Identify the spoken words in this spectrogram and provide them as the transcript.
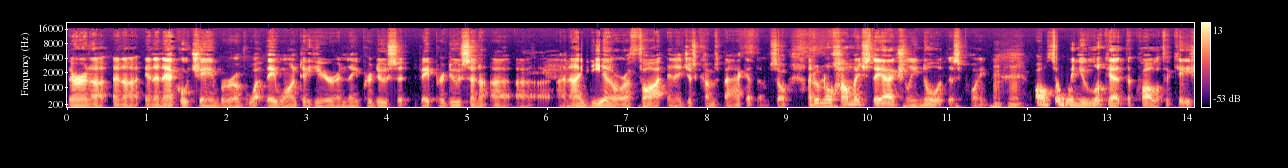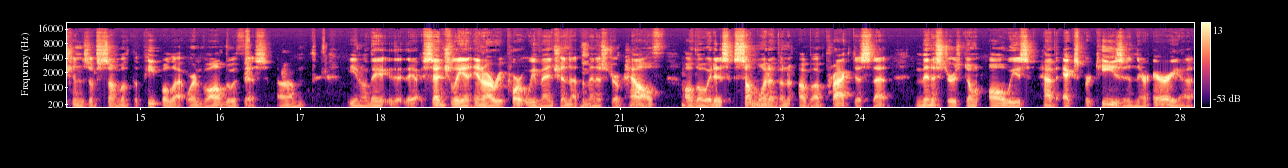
they're in a in a in an echo chamber of what they want to hear, and they produce it. They produce an a, a, an idea or a thought, and it just comes back at them. So I don't know how much they actually know at this point. Mm-hmm. Also, when you look at the qualifications of some of the people that were involved with this, um, you know, they, they essentially in our report we mentioned that the Minister of Health, although it is somewhat of an of a practice that ministers don't always have expertise in their area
